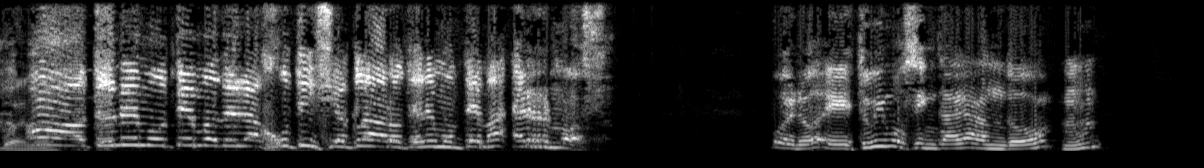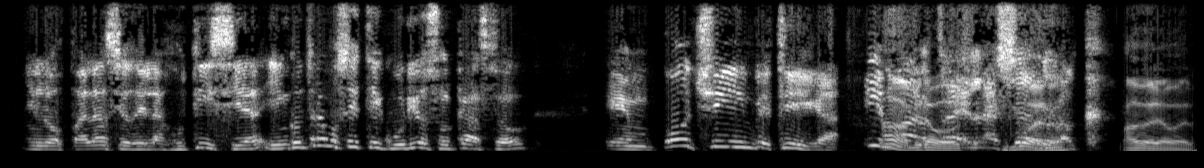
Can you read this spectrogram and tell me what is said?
Bueno. Ah, tenemos tema de la justicia, claro, tenemos un tema hermoso. Bueno, eh, estuvimos indagando ¿m? en los palacios de la justicia y encontramos este curioso caso en Pochi Investiga. Y Ah. Marta en la Bueno, Sherlock. a ver, a ver.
